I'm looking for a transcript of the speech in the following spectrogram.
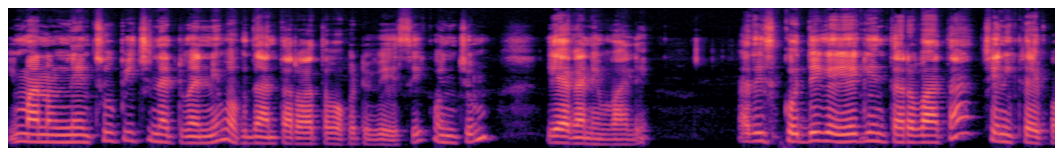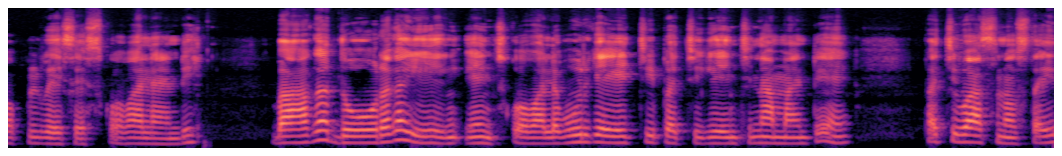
మనం నేను చూపించినటువన్నీ ఒకదాని తర్వాత ఒకటి వేసి కొంచెం ఏగనివ్వాలి. అది కొద్దిగా ఏగిన తర్వాత శనక్కాయ పప్పులు వేసేసుకోవాలండి. బాగా దూరగా ఏ వేయించుకోవాలి ఊరికే ఎచ్చి పచ్చిగా వేయించినామంటే పచ్చివాసన వస్తాయి.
